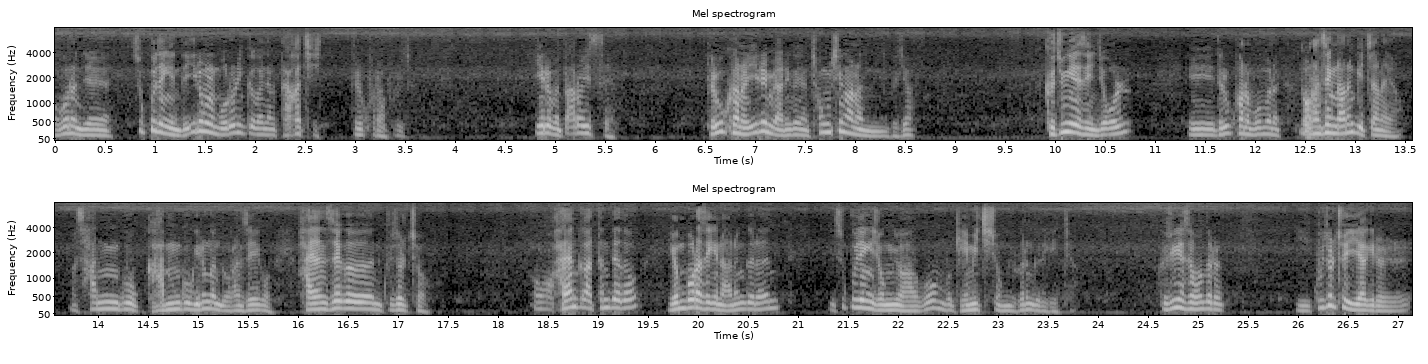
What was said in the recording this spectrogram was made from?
요거는 이제 쑥구쟁인데 이름을 모르니까 그냥 다 같이 들국화라 부르죠. 이름은 따로 있어요. 들국화는 이름이 아니고 그냥 총칭하는 거죠. 그 중에서 이제 올, 이 들국화는 보면은 노란색 나는 게 있잖아요. 뭐 산국, 감국 이런 건 노란색이고 하얀색은 구절초. 어, 하얀 것 같은데도 연보라색이 나는 거는 이 쑥구쟁이 종류하고 뭐 개미치 종류 그런 거 되겠죠. 그 중에서 오늘은 이 구절초 이야기를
